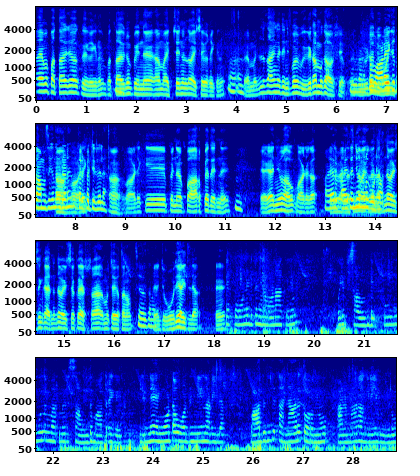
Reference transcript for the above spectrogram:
ആകുമ്പോൾ പത്തായിരം രൂപ കഴിക്കുന്നത് പത്തായിരം പിന്നെ ആ മരിച്ചതിനുള്ള പൈസ കഴിക്കുന്നത് ഗവൺമെന്റിൽ സാധനം കിട്ടി ഇനിയിപ്പോ വീട് നമുക്ക് ആവശ്യം. വീട് വാടകയ്ക്ക് ആ, വാടകയ്ക്ക് പിന്നെ ഇപ്പൊ ആറ് റുപ്യ തരുന്നത്. ഏഴ് അഞ്ഞൂറാവും വാടക. വാഴക വെള്ളത്തിന്റെ പൈസയും കരണ്ടിന്റെ പൈസയും ഒക്കെ എക്സ്ട്രാ നമ്മൾ ചേർത്തണം. ജോലി ആയിട്ടില്ല. ഫോൺ എടുത്ത് ഞാൻ ഓണാക്കലും ഒരു സൗണ്ട് പൂന്നും പറഞ്ഞൊരു സൗണ്ട് മാത്രമേ കേട്ടു. പിന്നെ എങ്ങോട്ടാ ഓടണ്ടേന്ന് അറിയില്ല. വാതിലിന്റെ തന്നാലെ തുറന്നു അഴമാർ അങ്ങനെ വീണു.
